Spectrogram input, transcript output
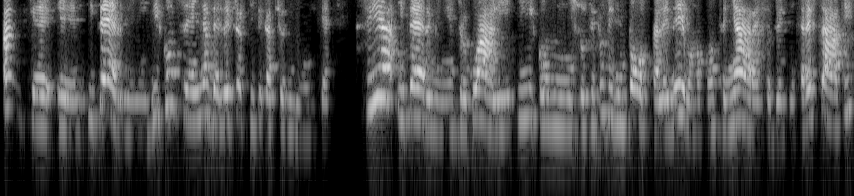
anche eh, i termini di consegna delle certificazioni uniche, sia i termini entro i quali i, con, i sostituti d'imposta le devono consegnare ai soggetti interessati,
